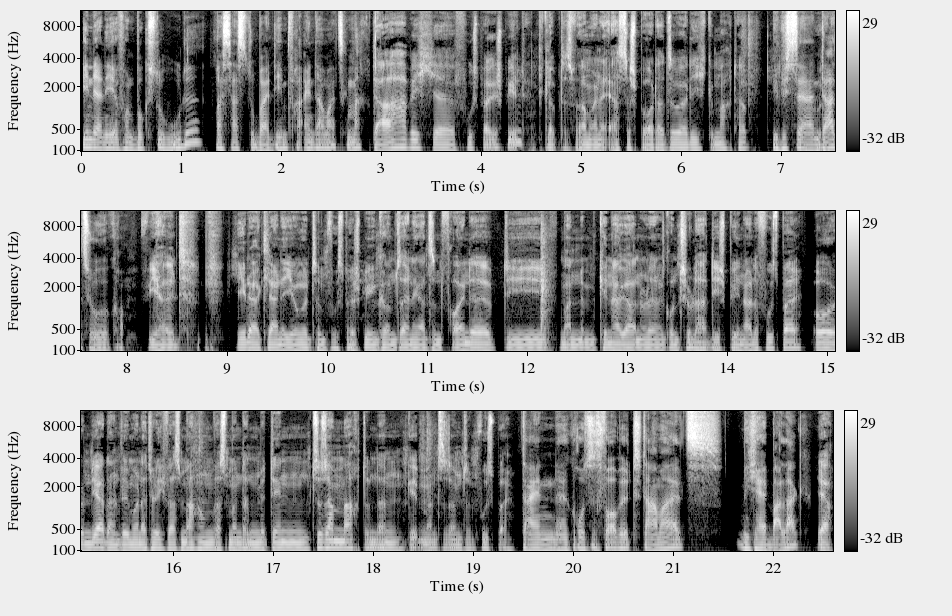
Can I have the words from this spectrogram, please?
in der Nähe von Buxtehude. Was hast du bei dem Verein damals gemacht? Da habe ich äh, Fußball gespielt. Ich glaube, das war meine erste Sportart sogar, die ich gemacht habe. Wie bist du denn dazu gekommen? Wie halt jeder kleine Junge zum Fußballspielen kommt, seine ganzen Freunde, die man im Kindergarten oder in der Grundschule hat, die spielen alle Fußball. Und ja, dann will man natürlich was machen, was man dann mit denen zusammen macht und dann geht man zusammen zum Fußball. Dein äh, großes Vorbild damals, Michael Ballack. Ja,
